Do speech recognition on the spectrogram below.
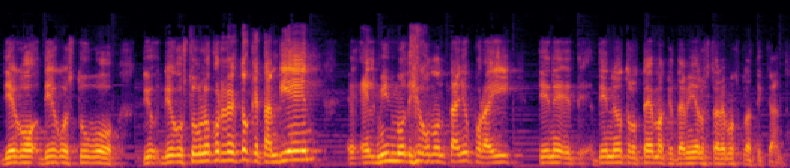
Diego, Diego, estuvo, Diego estuvo en lo correcto, que también el mismo Diego Montaño por ahí tiene, tiene otro tema que también lo estaremos platicando.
